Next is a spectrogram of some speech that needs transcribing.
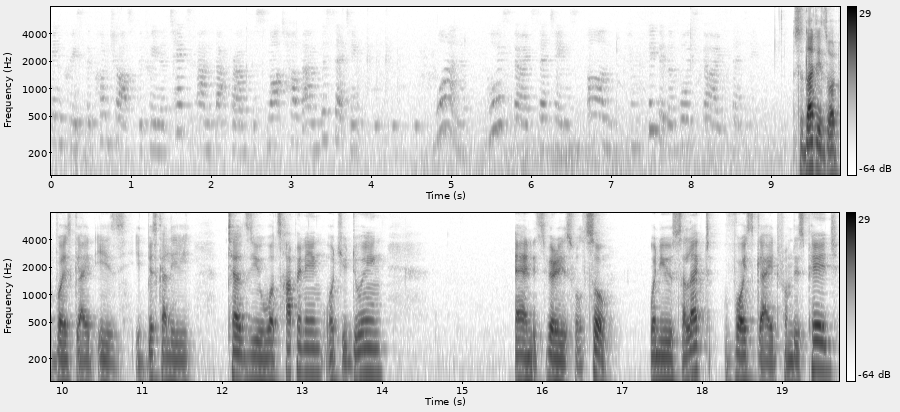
Increase the contrast between the text and background for Smart Hub and the setting. 1. Voice guide settings on. Configure the voice guide settings. So that is what voice guide is. It basically tells you what's happening, what you're doing, and it's very useful. So when you select voice guide from this page,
